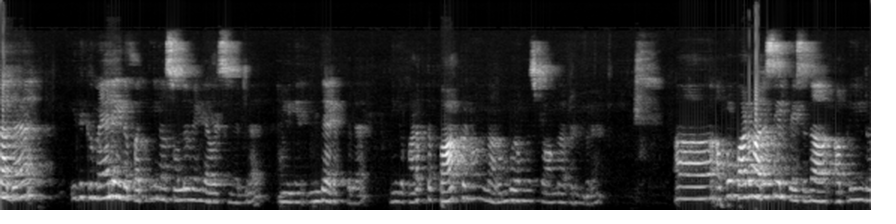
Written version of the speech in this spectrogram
கதை இதுக்கு மேலே இதை பற்றி நான் சொல்ல வேண்டிய அவசியம் இல்லை. நீங்கள் இந்த இடத்துல நீங்கள் படத்தை பார்க்கணும்னு நான் ரொம்ப ரொம்ப ஸ்ட்ராங்காக விரும்புகிறேன் அப்போ படம் அரசியல் பேசுதா அப்படின்ற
